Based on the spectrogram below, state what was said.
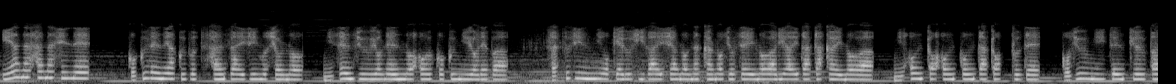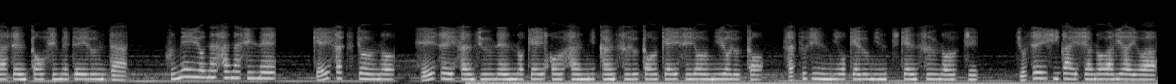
嫌な話ね。国連薬物犯罪事務所の2014年の報告によれば、殺人における被害者の中の女性の割合が高いのは、日本と香港がトップで、52.9%を占めているんだ。不名誉な話ね。警察庁の平成30年の刑法犯に関する統計資料によると、殺人における認知件数のうち、女性被害者の割合は、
